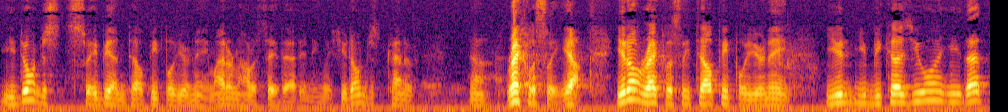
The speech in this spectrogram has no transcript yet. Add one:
you don't just say, and tell people your name. I don't know how to say that in English. You don't just kind of yeah. Recklessly, yeah. You don't recklessly tell people your name. You, you because you want you, that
